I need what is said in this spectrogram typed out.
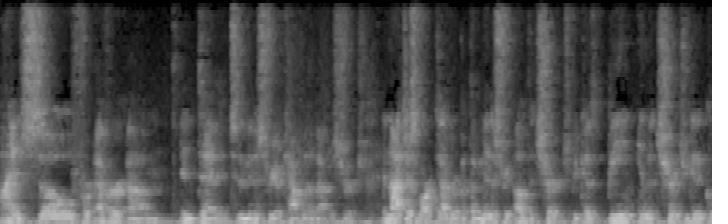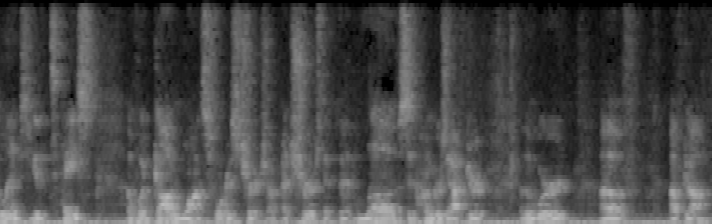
I am so forever um, indebted to the ministry of Capitol Hill Baptist Church, and not just Mark Dever, but the ministry of the church. Because being in the church, you get a glimpse, you get a taste of what God wants for His church, a, church that, that loves and hungers after the Word of, of God.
